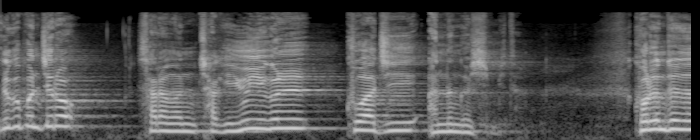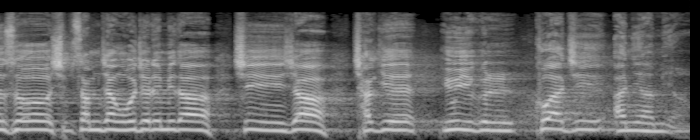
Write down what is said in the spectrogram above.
일곱 번째로 사랑은 자기 유익을 구하지 않는 것입니다. 고린도전서 13장 5절입니다. 시작. 자기의 유익을 구하지 아니하며.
